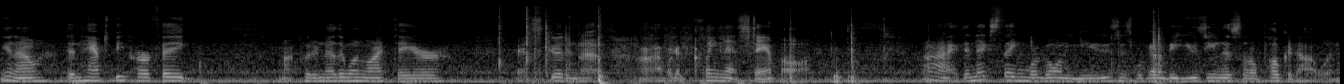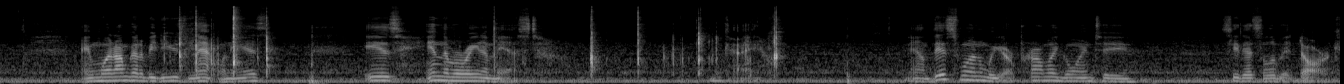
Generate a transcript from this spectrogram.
You know doesn't have to be perfect. Might put another one right there. That's good enough. All right we're to clean that stamp off. All right the next thing we're going to use is we're going to be using this little polka dot one. And what I'm going to be using that one is is in the Marina Mist. Okay. Now this one we are probably going to See, that's a little bit dark.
